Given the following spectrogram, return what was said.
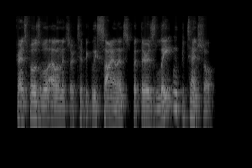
transposable elements are typically silenced, but there's latent potential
